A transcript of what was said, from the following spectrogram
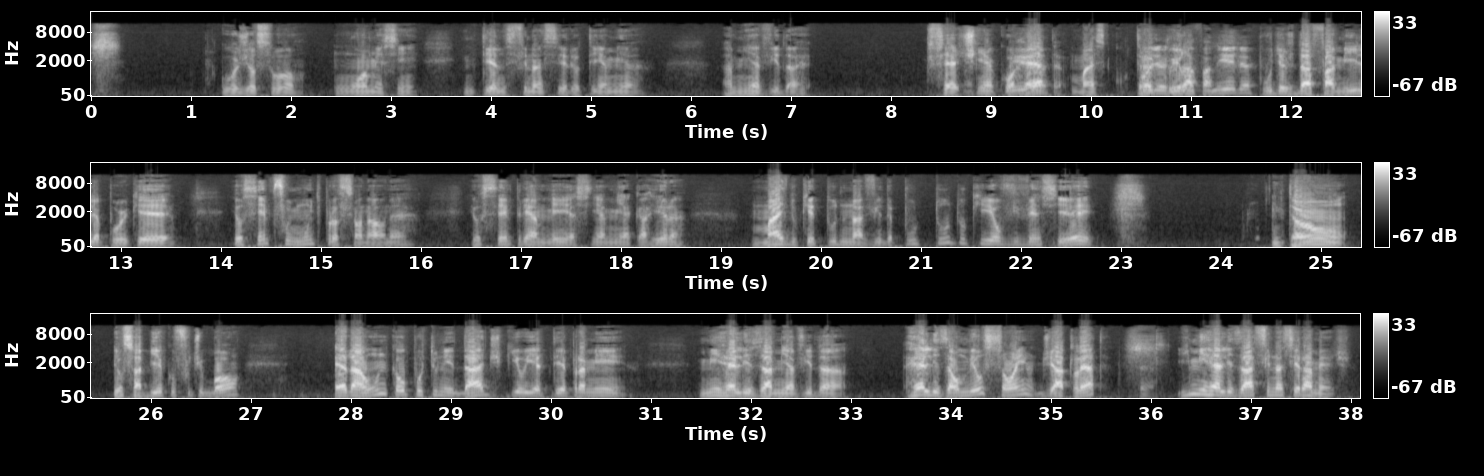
hoje eu sou um homem assim, em termos financeiros, eu tenho a minha a minha vida certinha, correta, mas tranquila. Pude ajudar a família? Pude ajudar a família porque eu sempre fui muito profissional, né? Eu sempre amei assim a minha carreira mais do que tudo na vida, por tudo que eu vivenciei. Então, eu sabia que o futebol era a única oportunidade que eu ia ter para me me realizar minha vida, realizar o meu sonho de atleta certo. e me realizar financeiramente.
